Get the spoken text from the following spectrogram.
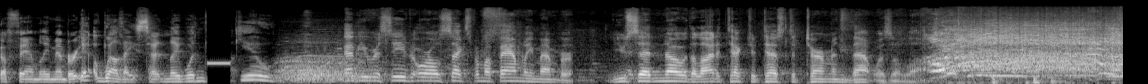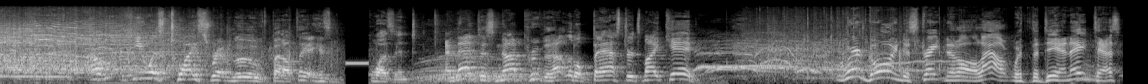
a family member. Yeah, well, they certainly wouldn't f- you. Have you received oral sex from a family member? You said no. The lie detector test determined that was a lie. Twice removed, but I'll tell you, his wasn't. And that does not prove that that little bastard's my kid. We're going to straighten it all out with the DNA test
